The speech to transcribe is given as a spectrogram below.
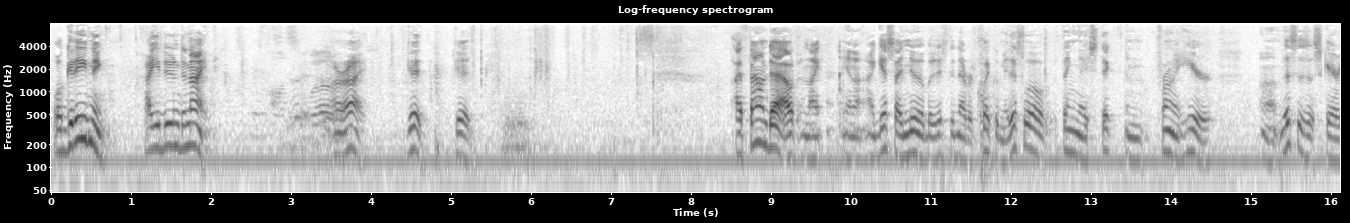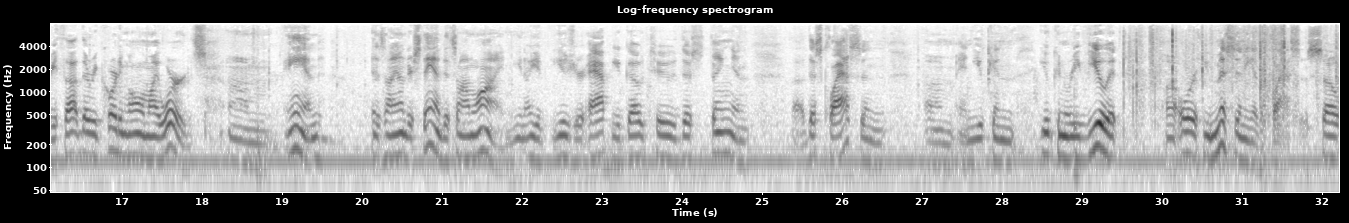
Well, good evening. How you doing tonight? All right. Good. Good. I found out, and I and I guess I knew it, but it just didn't ever click with me. This little thing they stick in front of here. Uh, this is a scary thought. They're recording all of my words, um, and as I understand, it's online. You know, you use your app, you go to this thing and uh, this class, and um, and you can you can review it, uh, or if you miss any of the classes. So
